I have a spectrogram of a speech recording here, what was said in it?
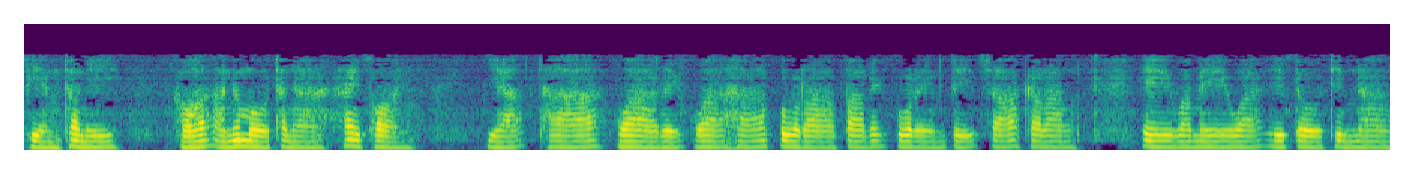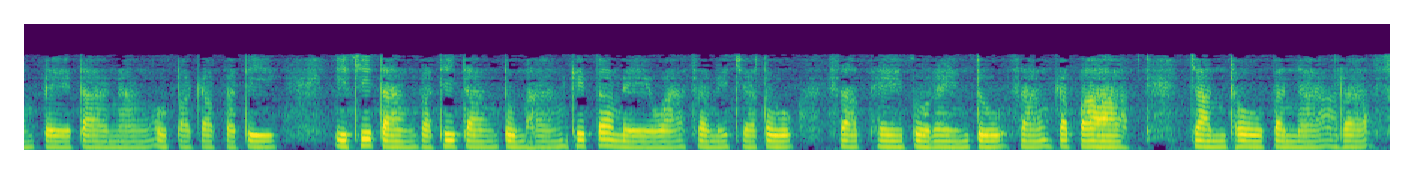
เพียงเท่านี้ ขออนุโมทนาให้พรยะถาวาริวาหาปุราปาริปุเรนติสาครัง เอวเมวะอิโตทินังเปตานังอุปกปติอิชิตังปฏิตังตุมหังคิปะเมวะสมิจจตุ สัพเพปุเรนตุสังกปา จันโทปนะระโส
